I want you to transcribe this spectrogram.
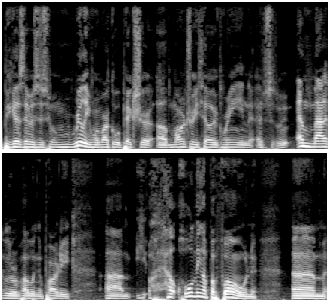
because there was this really remarkable picture of Marjorie Taylor Greene, emblematic of the Republican Party, um, he, holding up a phone um,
